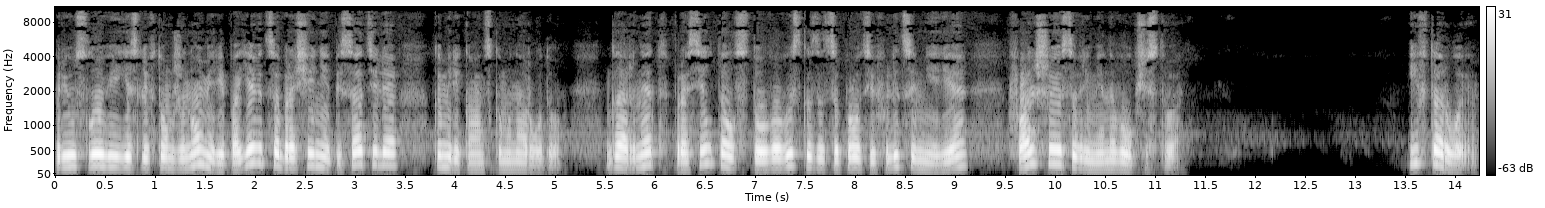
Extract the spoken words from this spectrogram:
при условии, если в том же номере появится обращение писателя к американскому народу. Гарнет просил Толстого высказаться против лицемерия, фальши современного общества. И второе.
